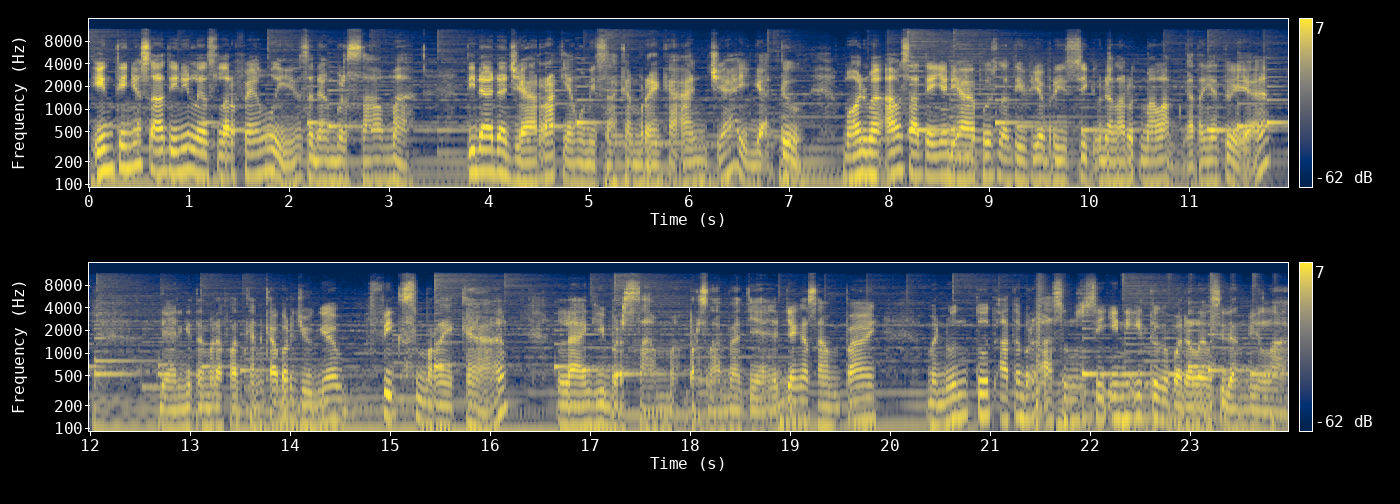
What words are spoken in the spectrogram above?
Intinya saat ini Leslar Family sedang bersama. Tidak ada jarak yang memisahkan mereka anjay gak tuh Mohon maaf satenya dihapus via berisik udah larut malam katanya tuh ya Dan kita mendapatkan kabar juga fix mereka lagi bersama bersahabat ya. Jadi jangan sampai menuntut atau berasumsi ini itu kepada Lelsi dan Bilar.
